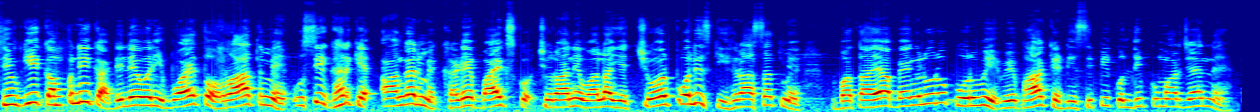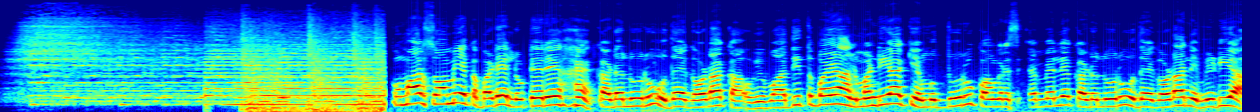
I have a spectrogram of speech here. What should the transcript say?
शिवगी कंपनी का डिलीवरी बॉय तो रात में उसी घर के आँगन में खड़े बाइक्स को चुराने वाला ये चोर पुलिस की हिरासत में बताया। बेंगलुरु पूर्वी विभाग के डीसीपी कुलदीप कुमार जैन ने। कुमार स्वामी एक बड़े लुटेरे हैं। कडलूरू उदय गौड़ा का विवादित बयान। मंडिया के मुद्दूरू कांग्रेस एमएलए कडलूरू उदय गौड़ा ने मीडिया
